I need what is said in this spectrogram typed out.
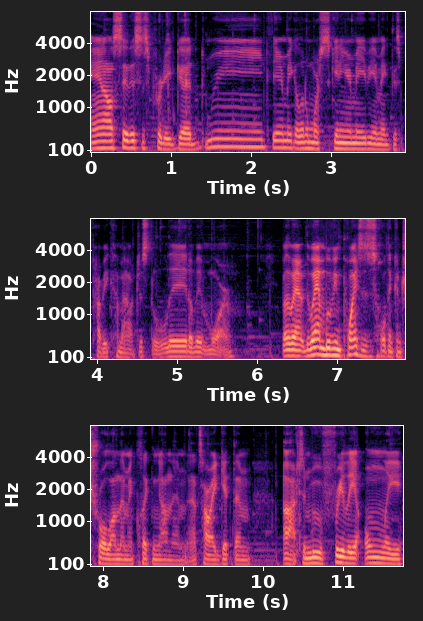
And I'll say this is pretty good right there. Make it a little more skinnier maybe and make this probably come out just a little bit more. By the way, the way I'm moving points is just holding control on them and clicking on them. That's how I get them uh, to move freely only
